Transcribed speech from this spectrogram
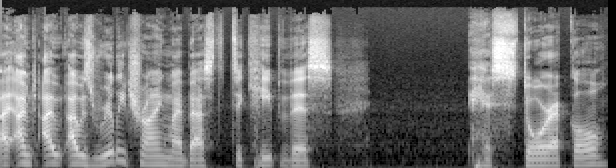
I, I'm- I I was really trying my best to keep this historical.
